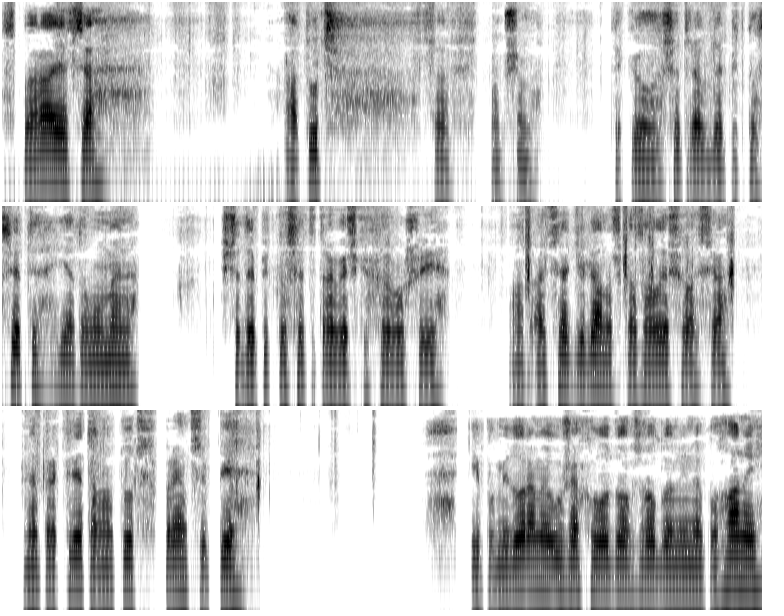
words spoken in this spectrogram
спирається. А тут це, в общем, такого ще треба буде підкосити. Є там у мене ще де підкосити травички хорошої. От, а ця діляночка залишилася не прикрита, але тут, в принципі, і помідорами вже холодок зроблений непоганий.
